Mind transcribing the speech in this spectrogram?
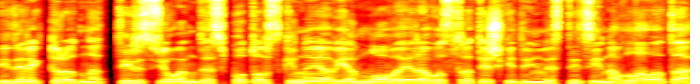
и директорот на ТИРС Јован Деспотовски најавија нова ера во стратешките инвестиции на владата,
